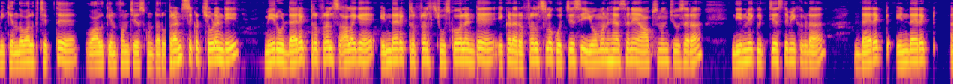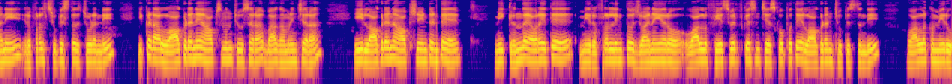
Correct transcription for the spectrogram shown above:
మీ కింద వాళ్ళకి చెప్తే వాళ్ళకి ఇన్ఫామ్ చేసుకుంటారు. ఫ్రెండ్స్ ఇక్కడ చూడండి. మీరు డైరెక్ట్ రిఫరల్స్ అలాగే ఇండైరెక్ట్ రిఫరల్స్ చూసుకోవాలంటే ఇక్కడ రిఫరల్స్లోకి వచ్చేసి హ్యూమన్ హ్యాస్ అనే ఆప్షన్ చూసారా? దీని మీద క్లిక్ చేస్తే మీకు ఇక్కడ డైరెక్ట్ ఇండైరెక్ట్ అని రిఫరల్స్ చూపిస్తుంది చూడండి. ఇక్కడ లాక్డ్ అనే ఆప్షన్ ఉంది చూసారా? బాగా గమనించారా? ఈ లాక్డ్ అనే ఆప్షన్ ఏంటంటే మీ క్రింద ఎవరైతే మీ రిఫరల్ లింక్తో జాయిన్ అయ్యారో వాళ్ళు ఫేస్ వెరిఫికేషన్ చేసుకోకపోతే లాక్డ్ అని చూపిస్తుంది. వాళ్ళకు మీరు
